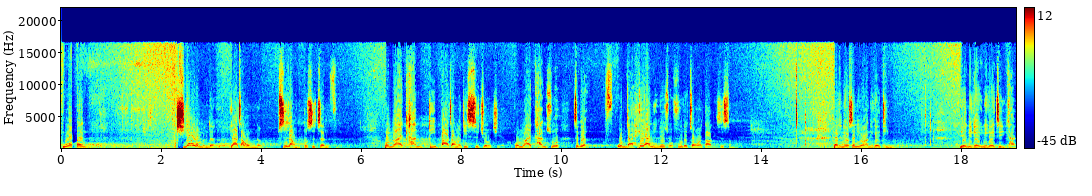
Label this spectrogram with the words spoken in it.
我们欺压我们的、压榨我们的，事实上不是政府。我们来看第八章的第十九节，我们来看说，这个我们在黑暗里面所负的重轭到底是什么？要是你有圣经的话，你可以听；因为你可以，你可以自己看；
